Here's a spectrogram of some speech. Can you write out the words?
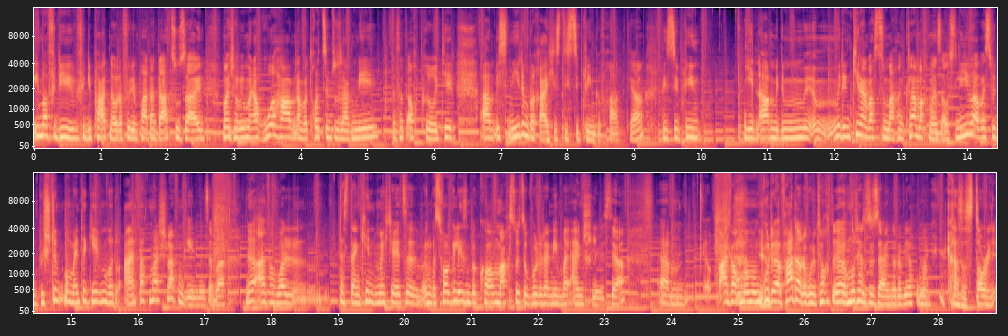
immer für die, für die Partner oder für den Partner da zu sein. Manchmal will man auch Ruhe haben, aber trotzdem zu sagen, nee, das hat auch Priorität. Ähm, ist in jedem Bereich ist Disziplin gefragt. Ja? Disziplin jeden Abend mit, dem, mit den Kindern was zu machen. Klar macht man es aus Liebe, aber es wird bestimmt Momente geben, wo du einfach mal schlafen gehen willst. Aber ne, einfach weil dass dein Kind möchte jetzt irgendwas vorgelesen bekommen, machst du es, obwohl du dann nebenbei einschläfst. Ja? Ähm, einfach um, um ein ja. guter Vater oder gute Tochter, Mutter zu sein oder wie auch immer. Krasse Story.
